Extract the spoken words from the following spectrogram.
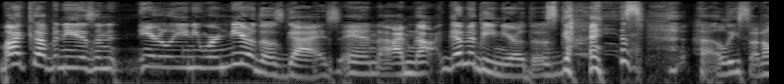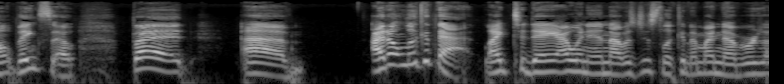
my company isn't nearly anywhere near those guys. And I'm not going to be near those guys. At least I don't think so. But, um, I don't look at that. Like today, I went in, I was just looking at my numbers,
